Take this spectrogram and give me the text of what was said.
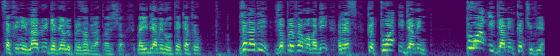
c'est fini. Là, lui devient le président de la transition. Mais Idi Amin au TKFO. Je l'ai dit, je préfère Mamadi reste que toi, Idi Amin. Toi, Idi Amin, que tu viens.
